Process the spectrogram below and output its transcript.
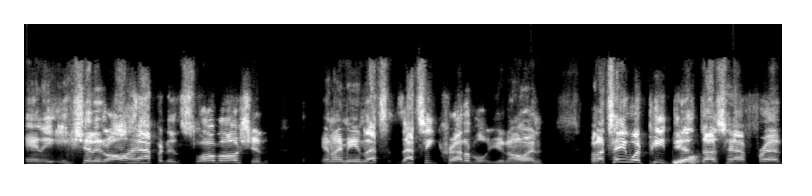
and he, he said it all happened in slow motion. And I mean, that's that's incredible, you know. And but I'll tell you what Pete did, does have, Fred.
